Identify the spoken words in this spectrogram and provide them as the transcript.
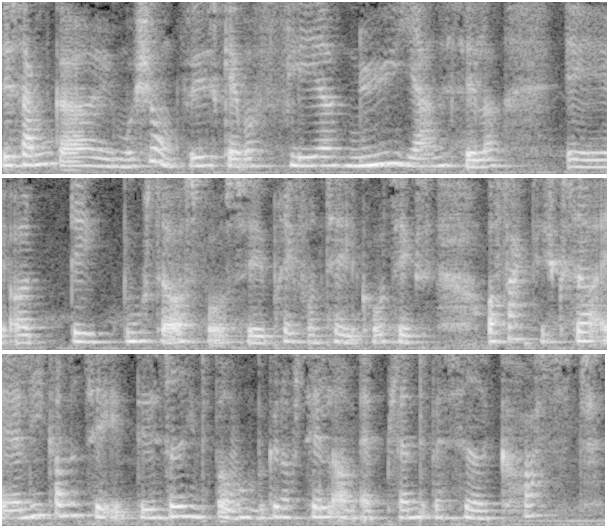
Det samme gør øh, motion, fordi det skaber flere nye hjerneceller, øh, og det booster også vores øh, præfrontale cortex. Og faktisk så er jeg lige kommet til et øh, sted i hendes bog, hvor hun begynder at fortælle om, at plantebaseret kost,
